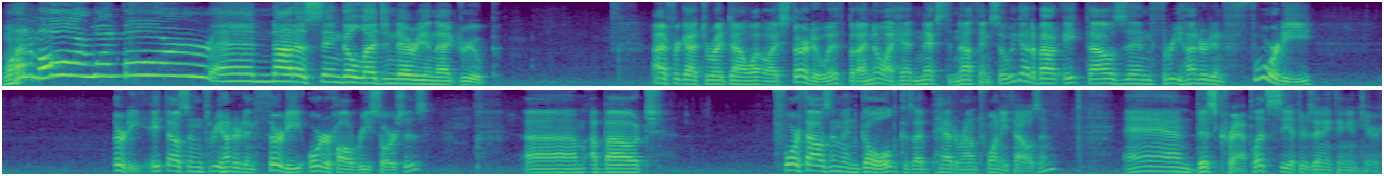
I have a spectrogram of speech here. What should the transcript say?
One more, one more, and not a single legendary in that group. I forgot to write down what I started with, but I know I had next to nothing. So we got about 8,340 30, 8,330 order hall resources. Um, about 4,000 in gold, because I had around 20,000. And this crap. Let's see if there's anything in here.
